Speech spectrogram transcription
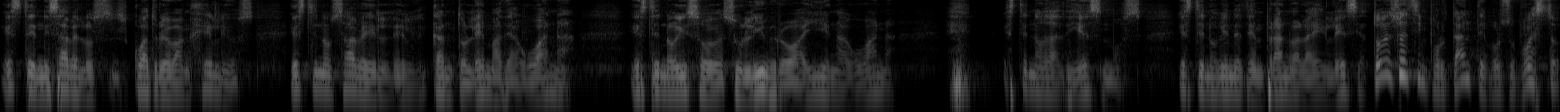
este ni sabe los cuatro evangelios. Este no sabe el, canto lema de Aguana. Este no hizo su libro ahí en Aguana. Este no da diezmos. Este no viene temprano a la iglesia. Todo eso es importante, por supuesto.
